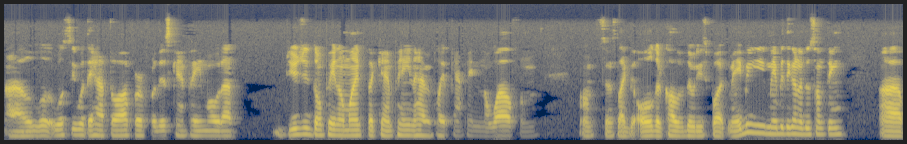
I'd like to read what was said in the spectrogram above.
Uh, we'll, we'll see what they have to offer for this campaign mode. I usually don't pay no mind to the campaign. I haven't played the campaign in a while from um, since like the older Call of Duties, but maybe maybe they're gonna do something. Uh,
